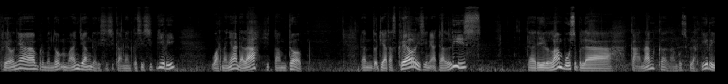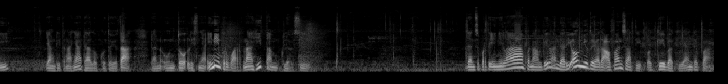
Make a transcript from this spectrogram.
grillnya berbentuk memanjang dari sisi kanan ke sisi kiri. Warnanya adalah hitam dop. Dan untuk di atas grill di sini ada list dari lampu sebelah kanan ke lampu sebelah kiri yang di tengahnya ada logo Toyota. Dan untuk listnya ini berwarna hitam glossy. Dan seperti inilah penampilan dari all new Toyota Avanza tipe G bagian depan.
